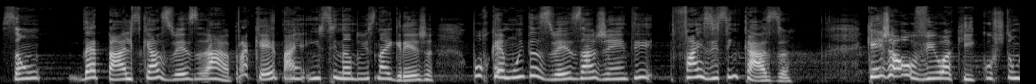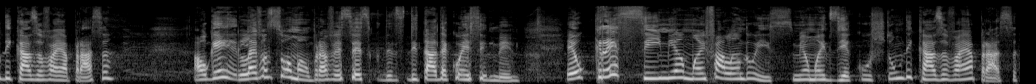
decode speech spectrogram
São detalhes que às vezes, ah, para que estar tá ensinando isso na igreja? Porque muitas vezes a gente faz isso em casa. Quem já ouviu aqui, costume de casa vai à praça? Alguém, levanta sua mão para ver se esse ditado é conhecido mesmo. Eu cresci minha mãe falando isso. Minha mãe dizia: costume de casa vai à praça.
